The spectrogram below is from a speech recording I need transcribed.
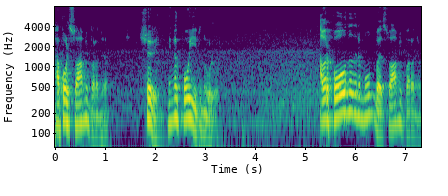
അപ്പോൾ സ്വാമി പറഞ്ഞു ശരി നിങ്ങൾ പോയി ഇരുന്നുകൊള്ളൂ. അവർ പോകുന്നതിന് മുമ്പ് സ്വാമി പറഞ്ഞു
